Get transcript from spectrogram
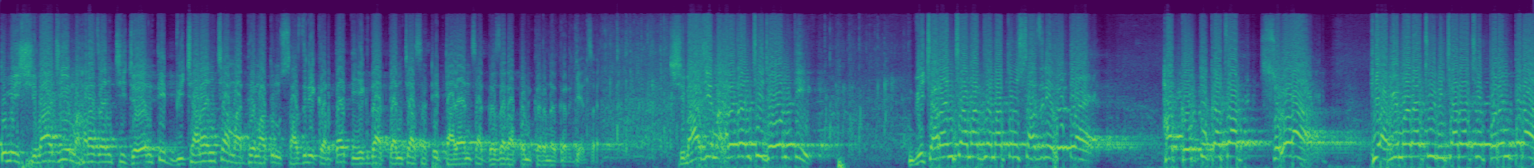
तुम्ही शिवाजी महाराजांची जयंती विचारांच्या माध्यमातून साजरी करतायत. एकदा त्यांच्यासाठी टाळ्यांचा गजर आपण करणं गरजेचं आहे. शिवाजी महाराजांची जयंती विचारांच्या माध्यमातून साजरी होते आहे. हा कौतुकाचा सोहळा ही अभिमानाची विचाराची परंपरा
